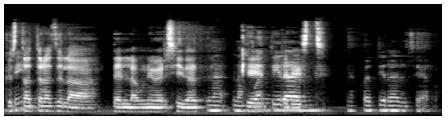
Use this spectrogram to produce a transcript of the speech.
que Sí. está atrás de la, de la universidad. La, la fue a tirar, la fue a tirar al cerro.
